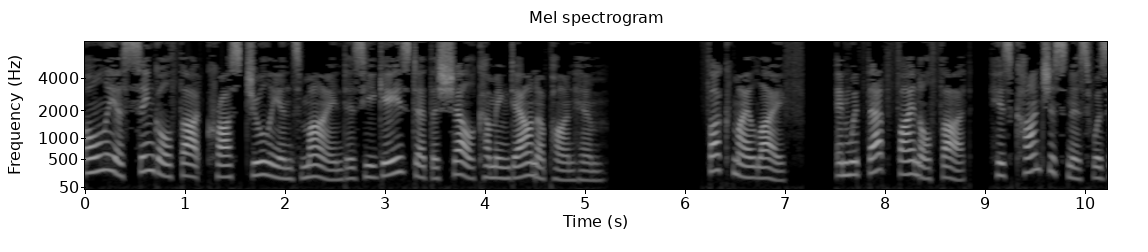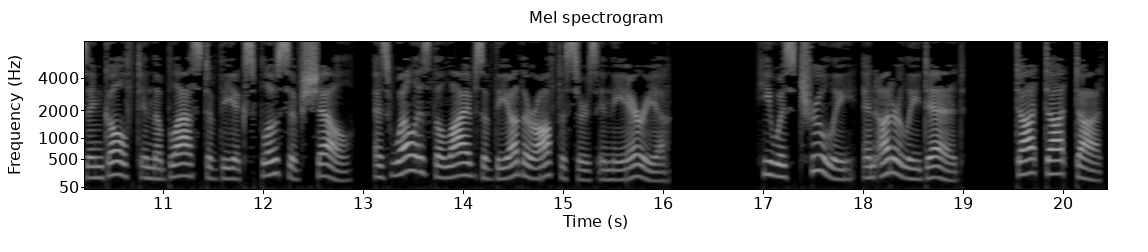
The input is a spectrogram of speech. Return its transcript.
Only a single thought crossed Julian's mind as he gazed at the shell coming down upon him. Fuck my life. And with that final thought, his consciousness was engulfed in the blast of the explosive shell, as well as the lives of the other officers in the area. He was truly and utterly dead. Dot dot dot.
